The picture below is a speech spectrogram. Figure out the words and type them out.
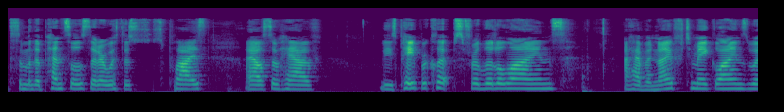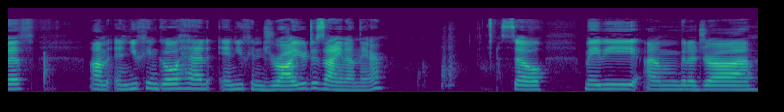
some of the pencils that are with the supplies. I also have these paper clips for little lines. I have a knife to make lines with. Um, and you can go ahead and you can draw your design on there. So maybe I'm going to draw, I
